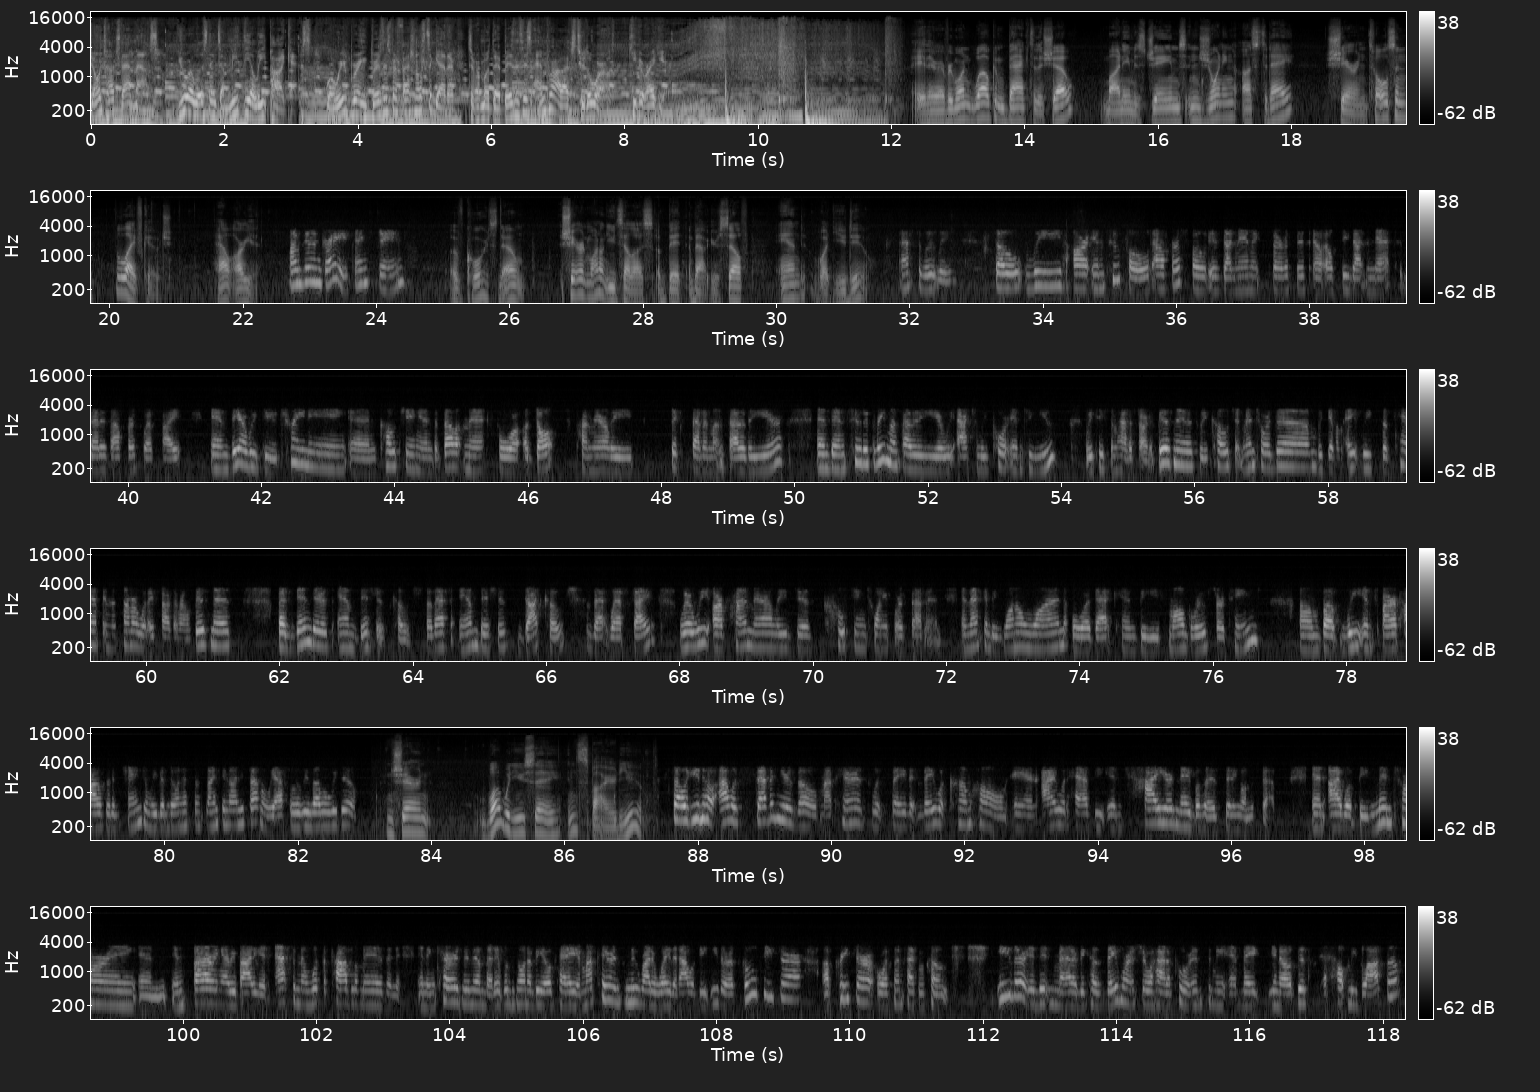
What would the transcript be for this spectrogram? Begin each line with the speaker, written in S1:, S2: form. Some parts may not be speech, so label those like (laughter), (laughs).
S1: Don't touch that mouse. You are listening to Meet the Elite podcast, where we bring business professionals together to promote their businesses and products to the world. Keep it right here.
S2: Hey there, everyone. Welcome back to the show. My name is James, and joining us today, Sharon Tolson, the life coach. How are you?
S3: I'm doing great. Thanks, James.
S2: Of course. Now, Sharon, why don't you tell us a bit about yourself and what you do?
S3: Absolutely. So we are in twofold. Our first fold is Dynamic Services LLC.net. That is our first website. And there we do training and coaching and development for adults, primarily six, seven months out of the year. And then two to three months out of the year, we actually pour into youth. We teach them how to start a business. We coach and mentor them. We give them eight weeks of camp in the summer where they start their own business. But then there's Ambitious Coach. So that's ambitious.coach, that website, where we are primarily just coaching 24 7. And that can be one on one or that can be small groups or teams. Um, but we inspire positive change, and we've been doing this since 1997. We absolutely love what we do.
S2: And Sharon, what would you say inspired you?
S3: So, you know, I was seven years old. My parents would say that they would come home and I would have the entire neighborhood sitting on the steps and I would be mentoring and inspiring everybody and asking them what the problem is and and encouraging them that it was going to be okay. And my parents knew right away that I would be either a school teacher, a preacher, or some type of coach. Either it didn't matter because they weren't sure how to pour into me and make you know this help me blossom.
